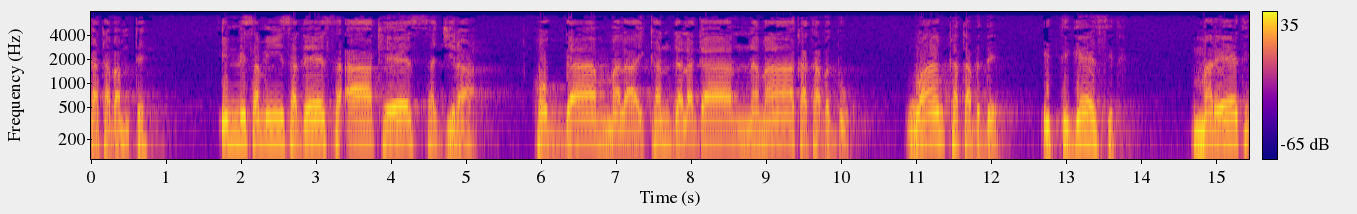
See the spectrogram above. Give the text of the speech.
katabamte. Inni samii sadeessa'aa keessa jira. Hoggaa malaayikan dalagaa namaa katabdu. Waan katabde itti geessite. Mareeti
